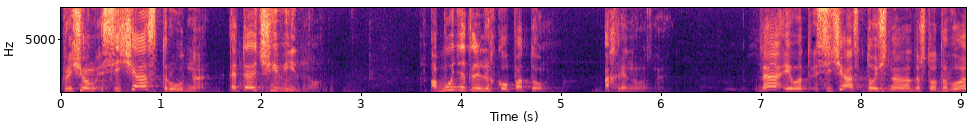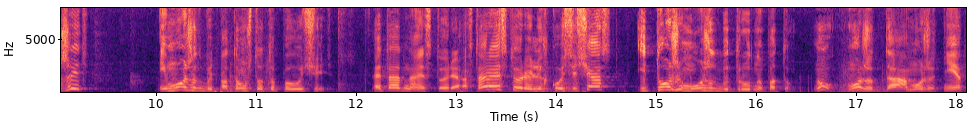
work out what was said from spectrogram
Причем сейчас трудно, это очевидно. А будет ли легко потом? А хрен его знает. Да, и вот сейчас точно надо что-то вложить, и может быть потом что-то получить. Это одна история. А вторая история легко сейчас и тоже может быть трудно потом. Ну, может да, может нет.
